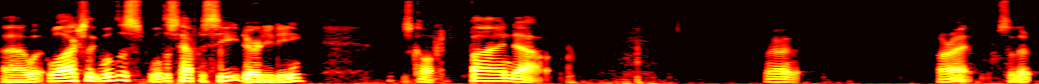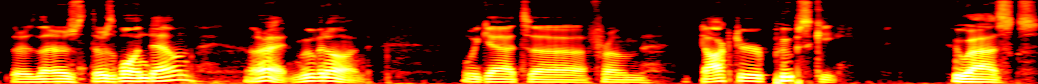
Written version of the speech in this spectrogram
Uh, well, actually, we'll just we'll just have to see, Dirty D. Just gonna have to find out. Uh, all right, so there, there's there's there's one down. All right, moving on. We got uh, from Doctor Poopski, who asks,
